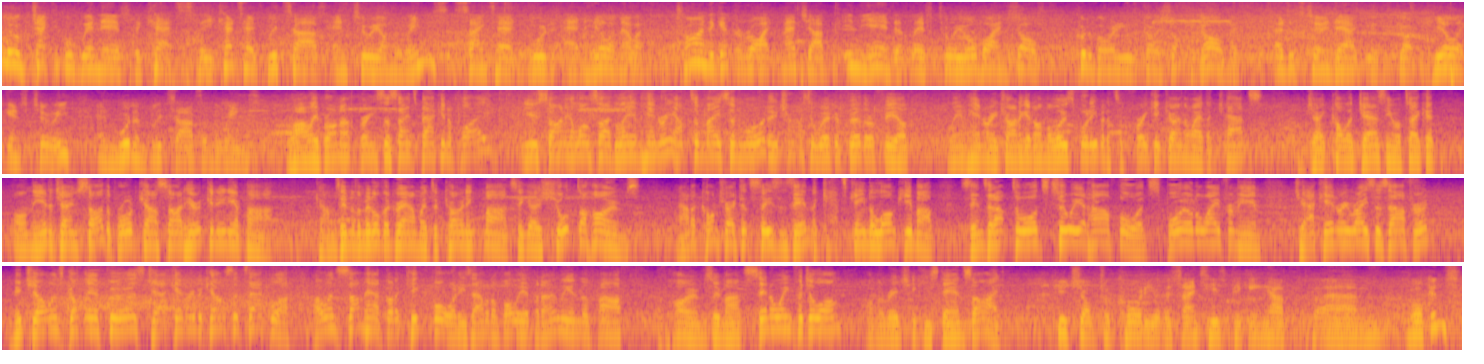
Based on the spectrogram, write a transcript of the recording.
Little tactical win there for the Cats. The Cats had Blicavs and Tuohy on the wings. Saints had Wood and Hill, and they were trying to get the right matchup. In the end, it left Tuohy all by himself. Could have already got a shot for goal, but as it's turned out, you've got Hill against Tuohy and Wood and Blicavs on the wings. Riley Bonner brings the Saints back into play. New signing alongside Liam Henry up to Mason Wood, who tries to work it further afield. Liam Henry trying to get on the loose footy, but it's a free kick going the way of the Cats. Jake Kolodjashnij will take it on the interchange side, the broadcast side here at Kardinia Park. Comes into the middle of the ground where De Koning marks. He goes short to Holmes. Out of contract at season's end. The Cats keen to lock him up. Sends it up towards Tuohy at half forward. Spoiled away from him. Jack Henry races after it. Mitch Owens got there first. Jack Henry becomes the tackler. Owens somehow got a kick forward. He's able to volley it, but only in the path of Holmes, who marks centre wing for Geelong on the Reg Hickey stand side. Huge job for Cordy with the Saints. He's picking up um, Hawkins.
